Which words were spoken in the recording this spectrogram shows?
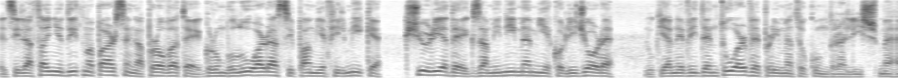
e cila tha një ditë më parë se nga provat e grumbulluara si pamje filmike, këqyrje dhe ekzaminime mjeko-ligjore, nuk janë evidentuar veprime të kundraligjshme.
